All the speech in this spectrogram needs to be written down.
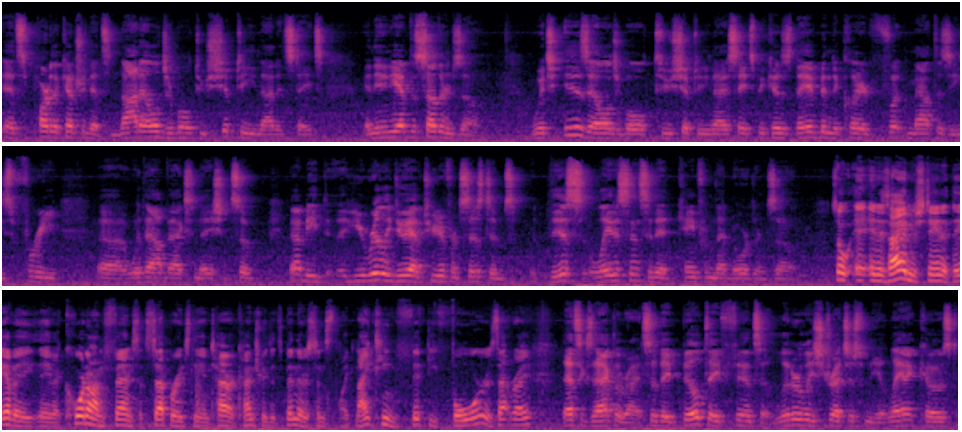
It's part of the country that's not eligible to ship to the United States and then you have the southern zone, which is eligible to ship to the United States because they have been declared foot and mouth disease free uh, without vaccination. So that means you really do have two different systems. This latest incident came from that northern zone. So, and as I understand it, they have a they have a cordon fence that separates the entire country that's been there since like 1954. Is that right? That's exactly right. So they built a fence that literally stretches from the Atlantic coast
